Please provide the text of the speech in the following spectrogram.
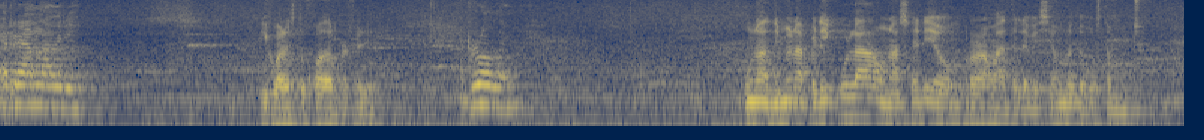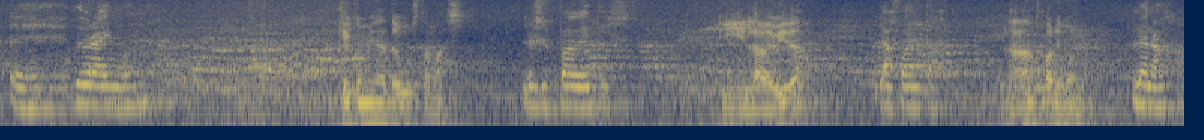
El Real Madrid. ¿Y cuál es tu jugador preferido? Robin. Una, dime una película, una serie o un programa de televisión que te guste mucho. Eh, Doraemon. ¿Qué comida te gusta más? Los espaguetis. ¿Y la bebida? La Fanta. ¿Naranja o limón? Naranja.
